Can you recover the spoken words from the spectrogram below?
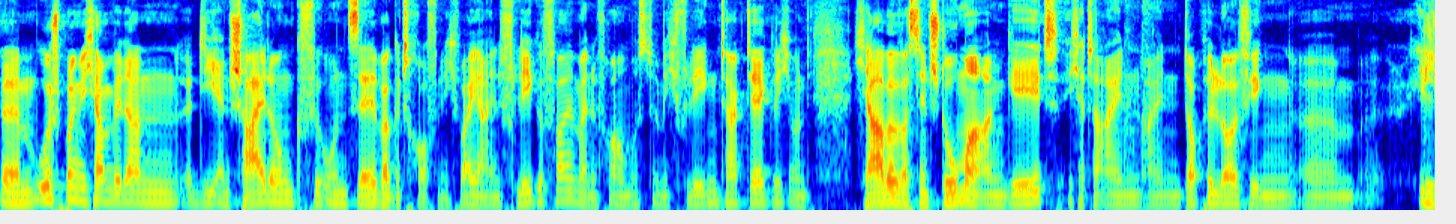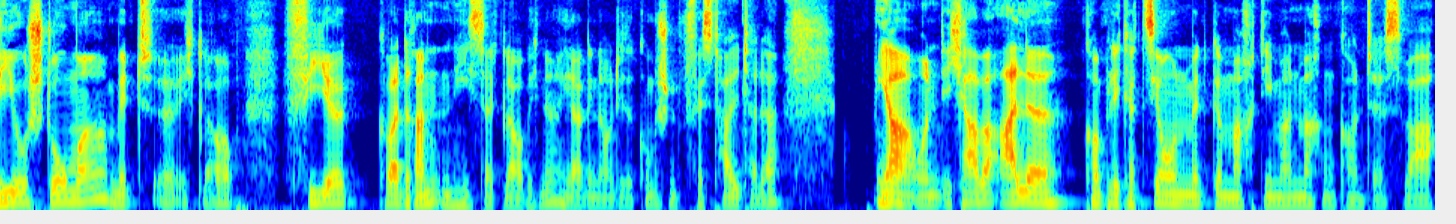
Ähm, ursprünglich haben wir dann die Entscheidung für uns selber getroffen. Ich war ja ein Pflegefall, meine Frau musste mich pflegen tagtäglich und ich habe, was den Stoma angeht, ich hatte einen, einen doppelläufigen ähm, Iliostoma mit, äh, ich glaube, vier Quadranten hieß das, glaube ich, ne? Ja, genau, diese komischen Festhalter da. Ja, und ich habe alle Komplikationen mitgemacht, die man machen konnte. Es war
